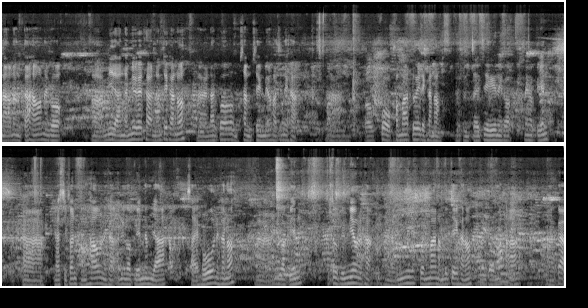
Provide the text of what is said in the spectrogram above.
หนาล่างตาเฮานั่ก็อ่ามีอันนั้นมีค่าน้ำเตค่ะเนาะอ่าแล้วก็ซ้ำเสียงเดียวค่ะจังไหนค่ะอ่าเอาโคเข้ามาด้วยเลยค่ะเนาะสนใจซื้อนี่ก็นี่ก็เป็นอ่ายาสีฟันของเฮานะครับอันนี้ก็เป็นน้ำยาสายโหนะครับเนาะอ่านี่ก็เป็น ตู้เป็นเมียวนะครับอ่ามีคนมานำเต้ๆค่ะเนาะมันก็มาหาอ่ากะ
